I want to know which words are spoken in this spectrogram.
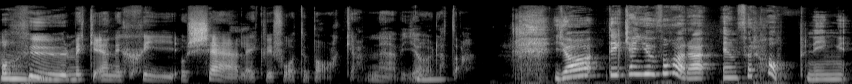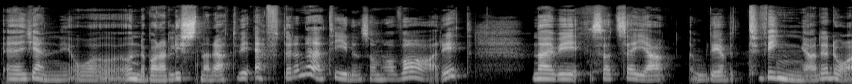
Och hur mycket energi och kärlek vi får tillbaka när vi gör detta. Ja, det kan ju vara en förhoppning, eh, Jenny och underbara lyssnare, att vi efter den här tiden som har varit, när vi så att säga blev tvingade då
